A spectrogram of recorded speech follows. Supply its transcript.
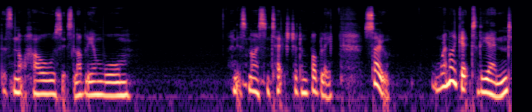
There's not holes, it's lovely and warm. And it's nice and textured and bobbly. So when I get to the end,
